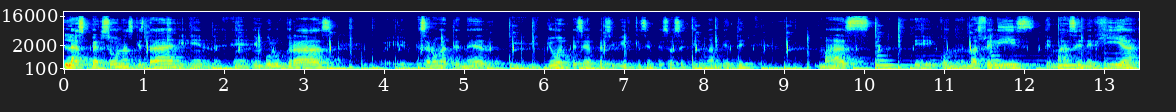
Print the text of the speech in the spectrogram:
las personas que estaban involucradas eh, empezaron a tener, yo empecé a percibir que se empezó a sentir un ambiente más, eh, con, más feliz, de más energía,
